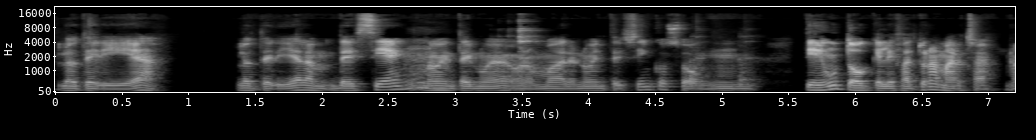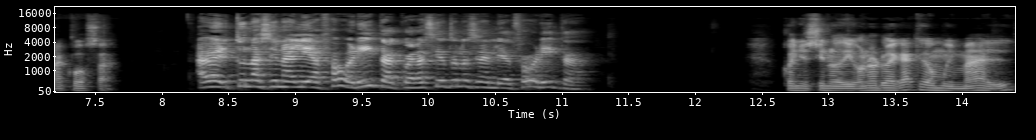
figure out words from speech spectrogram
Lotería. Lotería. De 100, Mm. 99, bueno, madre, 95 son... mm, Tienen un toque, le falta una marcha, una cosa. A ver, tu nacionalidad favorita, ¿cuál ha sido tu nacionalidad favorita? Coño, si no digo Noruega quedó muy mal.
